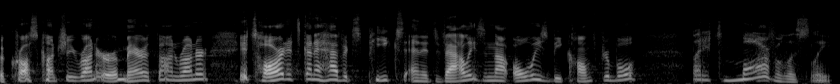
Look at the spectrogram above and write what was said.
a cross country runner or a marathon runner. It's hard. It's going to have its peaks and its valleys and not always be comfortable, but it's marvelously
